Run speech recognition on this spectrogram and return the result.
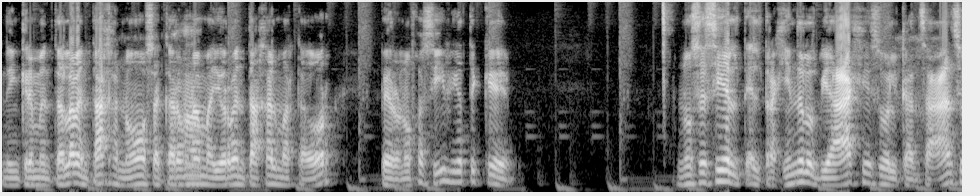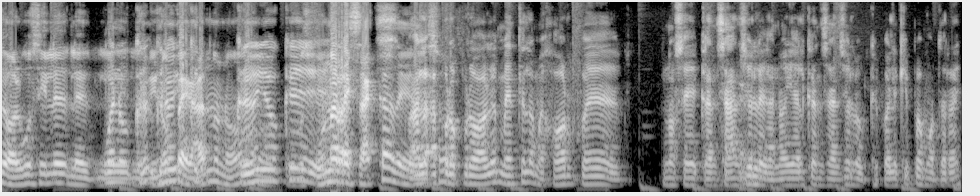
de incrementar la ventaja, ¿no? Sacar Ajá. una mayor ventaja al marcador, pero no fue así, fíjate que no sé si el, el trajín de los viajes o el cansancio o algo así le, Bueno, le creo- vino creo- pegando, creo- ¿no? creo yo que- Pues fue una resaca de A la- eso. pro- probablemente lo mejor fue, no sé, cansancio, le ganó ya el cansancio lo que fue el equipo de Monterrey.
